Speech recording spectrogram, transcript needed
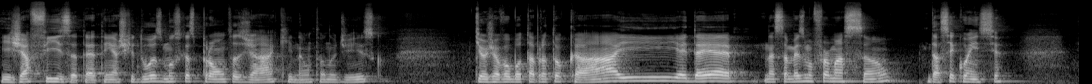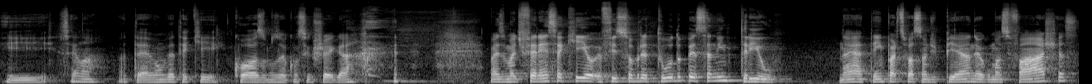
e já fiz até, tem acho que duas músicas prontas já, que não estão no disco, que eu já vou botar para tocar, e a ideia é, nessa mesma formação, da sequência e sei lá, até vamos ver até que cosmos eu consigo chegar. Mas uma diferença é que eu, fiz sobretudo pensando em trio, né? Tem participação de piano em algumas faixas,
